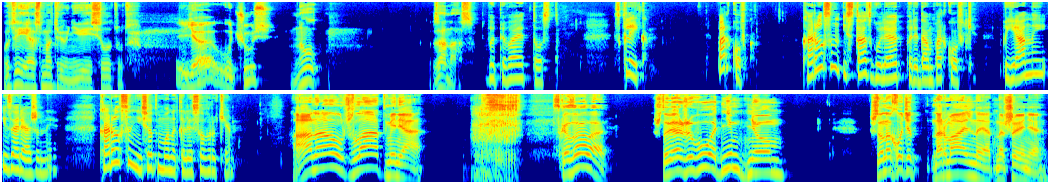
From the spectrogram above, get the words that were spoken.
Вот и я смотрю, не весело тут. Я учусь. Ну, за нас. Выпивает тост. Склейка. Парковка. Карлсон и Стас гуляют по рядам парковки. Пьяные и заряженные. Карлсон несет моноколесо в руке. Она ушла от меня. Сказала, что я живу одним днем. Что она хочет нормальные отношения.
